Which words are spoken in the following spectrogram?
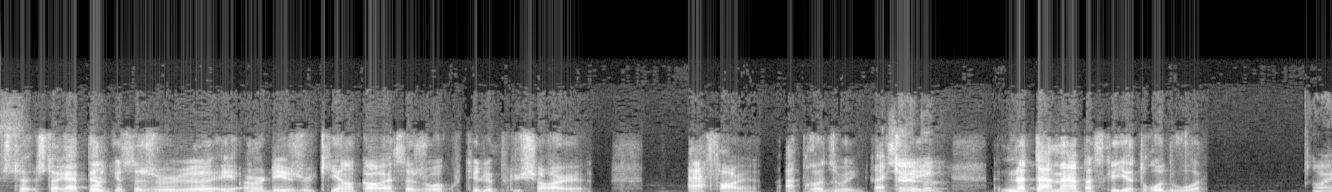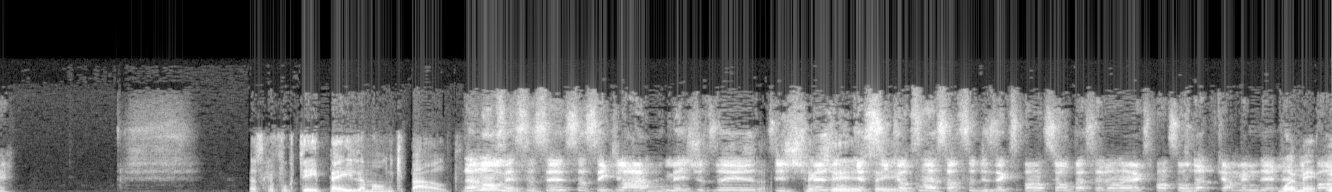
Je te, je te rappelle que ce jeu-là est un des jeux qui, encore à ce jour, a coûté le plus cher à faire, à produire, à créer. Notamment parce qu'il y a trop de voix. Ouais. Parce qu'il faut que tu payes le monde qui parle. Non, non, mais ça, c'est, ça, c'est clair. Mais je veux dire, que j'imagine que, c'est- s'ils continuent à sortir des expansions, parce que la dernière expansion date quand même de l'année Ouais, mais passée,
